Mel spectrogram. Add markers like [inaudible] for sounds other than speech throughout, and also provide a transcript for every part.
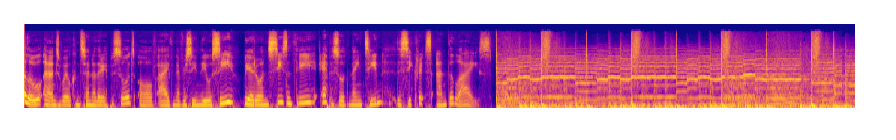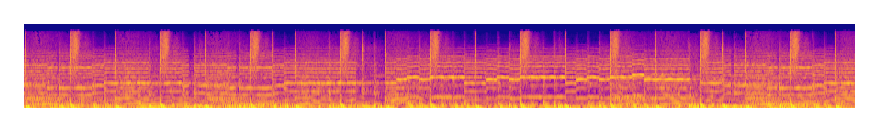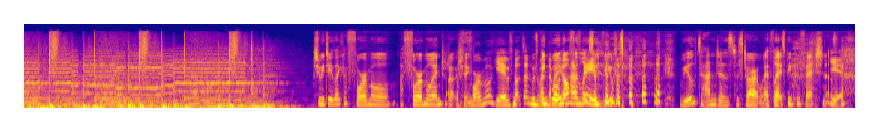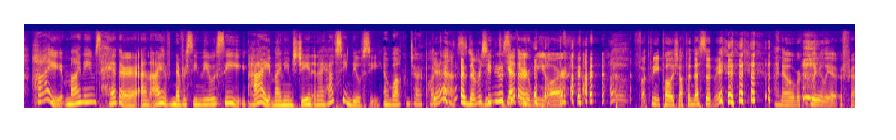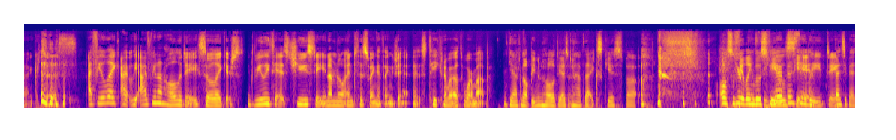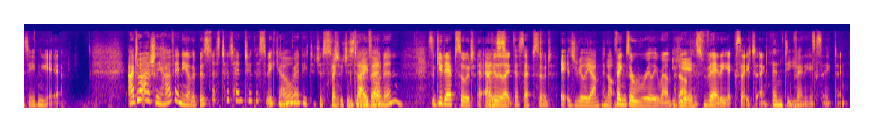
Hello and welcome to another episode of I've Never Seen the OC. We are on season 3, episode 19 The Secrets and the Lies. Should we do like a formal a formal introduction? Formal? Yeah, we've not done We've been going off on like some real ta- [laughs] [laughs] real tangents to start with. Let's be professional. Yeah. Hi, my name's Heather and I have never seen the OC. Hi, my name's Jane and I have seen the OC. And welcome to our podcast. Yeah, [laughs] I've never We- seen the OC. Together we are. Fuck, we need to polish up on this, don't we? I know we're clearly out of practice. I feel like I, I've been on holiday, so like it's really t- it's Tuesday and I'm not into the swing of things yet. It's taken a while to warm up. yeah, I've not been on holiday. I don't have that excuse, but [laughs] also You're feeling those busy. You're feels. busy yeah. lady. Busy, busy. Yeah. I don't actually have any other business to attend to this week. I'm ready to just Think we just dive, dive on in. It's a good episode. It I really like this episode. It is really amping up. Things are really ramping up. Yeah. It's very exciting. Indeed. Very exciting.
